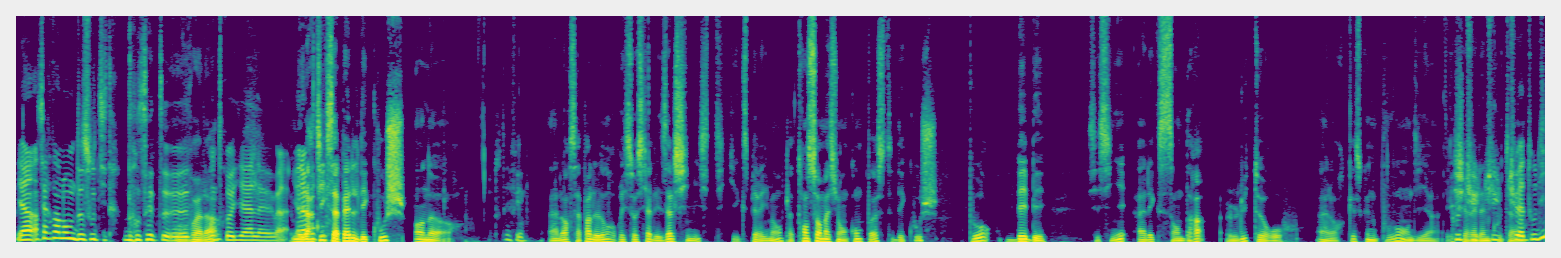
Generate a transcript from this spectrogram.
Il y a un certain nombre de sous-titres dans cette. euh, Voilà. entre- il y a le- voilà, l'article s'appelle Des couches en or. Tout à fait. Alors, ça parle de l'entreprise sociale Les Alchimistes qui expérimente la transformation en compost des couches pour bébés. C'est signé Alexandra Lutero. Alors, qu'est-ce que nous pouvons en dire, et Écoute, chère tu, Hélène tu- tu as tout dit.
